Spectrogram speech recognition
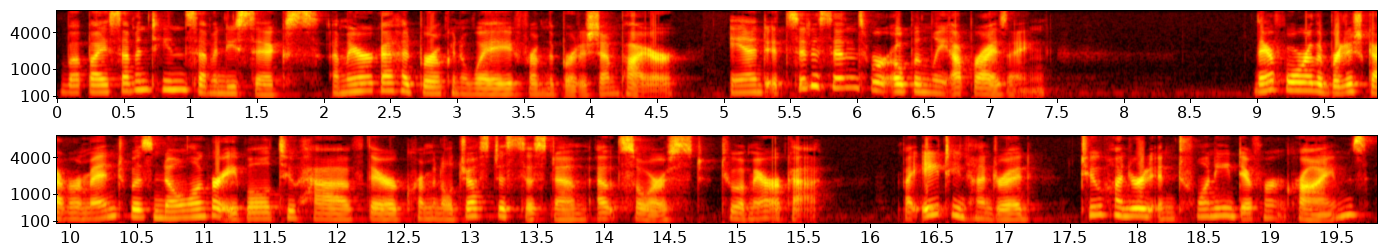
But by 1776, America had broken away from the British Empire, and its citizens were openly uprising. Therefore, the British government was no longer able to have their criminal justice system outsourced to America. By 1800, 220 different crimes,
